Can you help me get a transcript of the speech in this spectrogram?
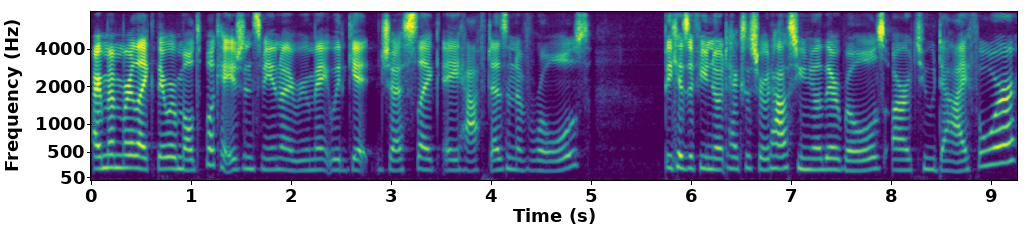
I remember like there were multiple occasions me and my roommate would get just like a half dozen of rolls, because if you know Texas Roadhouse, you know their rolls are to die for.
